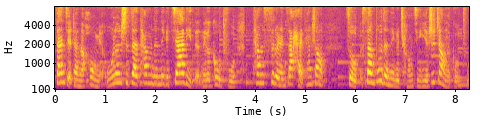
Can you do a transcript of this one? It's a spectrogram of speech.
三姐站在后面。无论是在他们的那个家里的那个构图，他们四个人在海滩上走散步的那个场景，也是这样的构图。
